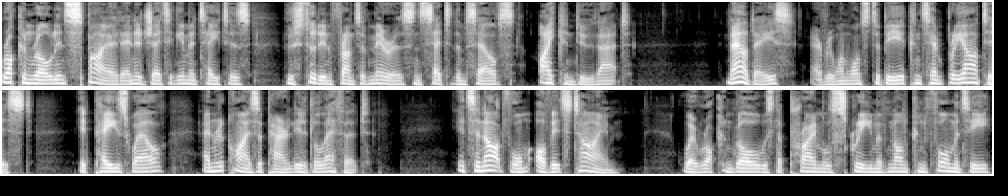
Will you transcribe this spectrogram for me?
rock and roll inspired energetic imitators who stood in front of mirrors and said to themselves, I can do that. Nowadays, everyone wants to be a contemporary artist. It pays well, and requires apparently little effort. It's an art form of its time. Where rock and roll was the primal scream of nonconformity,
